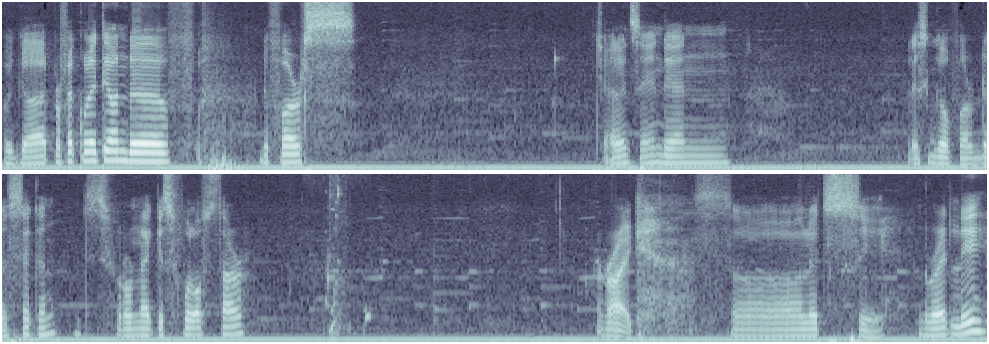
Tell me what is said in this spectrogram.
We got perfect quality on the the first challenge and then let's go for the second. This neck is full of star. Right. So let's see. Greatly.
